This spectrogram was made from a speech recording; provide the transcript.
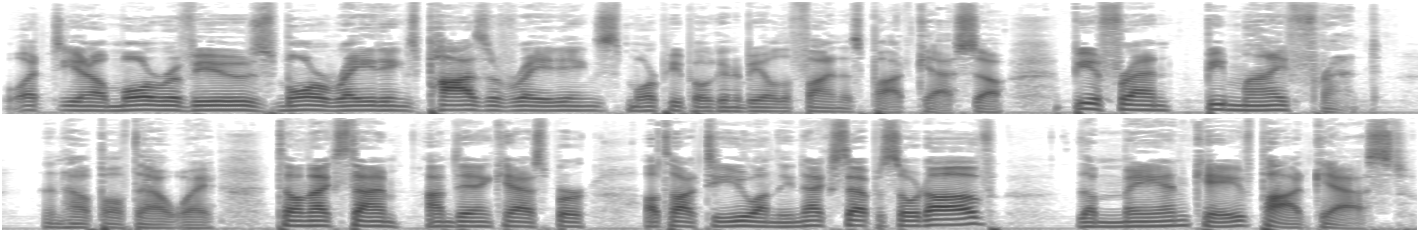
what you know more reviews more ratings positive ratings more people are going to be able to find this podcast. So be a friend be my friend and help out that way. Till next time i'm dan casper. I'll talk to you on the next episode of the man cave podcast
